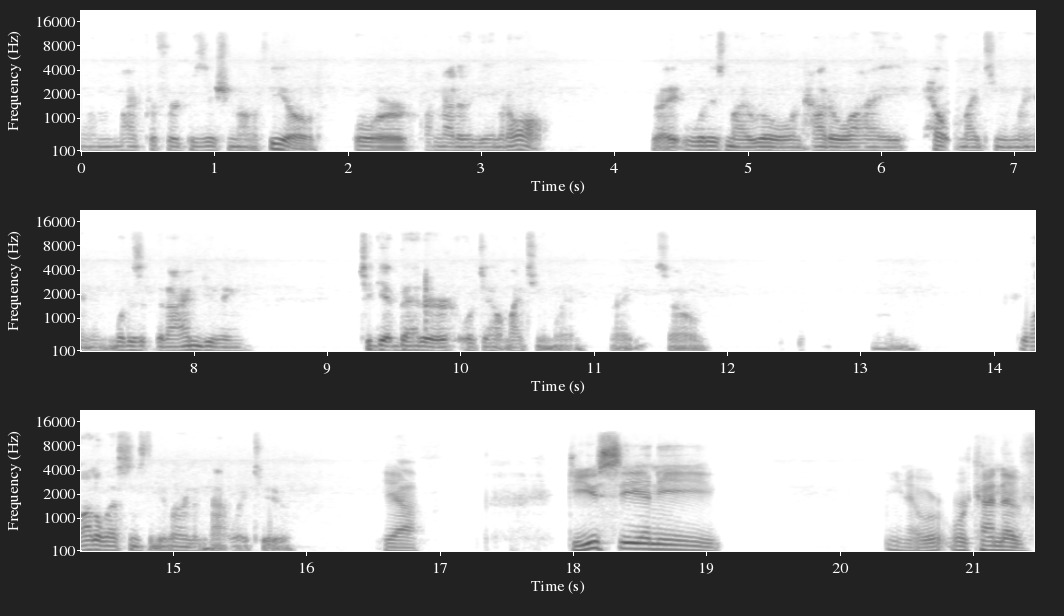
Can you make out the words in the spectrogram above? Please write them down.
um, my preferred position on the field or I'm not in the game at all? Right? What is my role and how do I help my team win? And what is it that I'm doing to get better or to help my team win, right? So, um, a lot of lessons to be learned in that way too. Yeah. Do you see any, you know, we're, we're kind of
